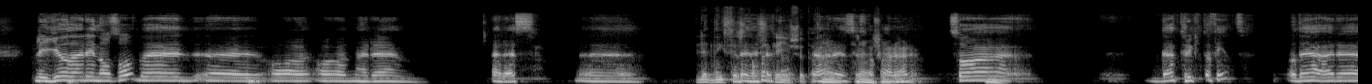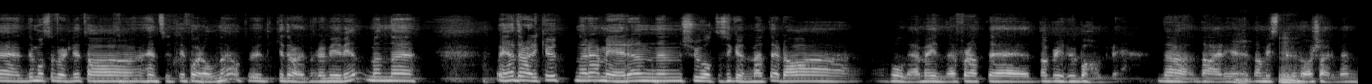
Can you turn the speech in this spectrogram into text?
ligger jo der inne også. Det, eh, og, og den herre RS eh, Redningsselskapet. Redningsselskapet. Er. Så det er trygt og fint. Og det er, du må selvfølgelig ta hensyn til forholdene, at du ikke drar ut når det er mye vind. Men og jeg drar ikke ut når det er mer enn en 7-8 sekundmeter. Da holder jeg meg inne, for at det, da blir det ubehagelig. Da, da, er, da mister du noe av sjarmen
